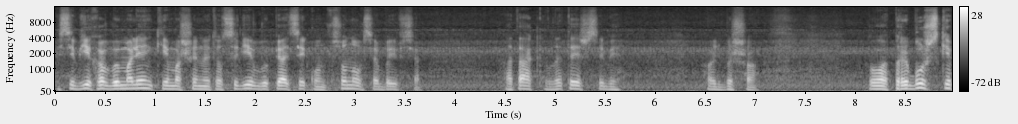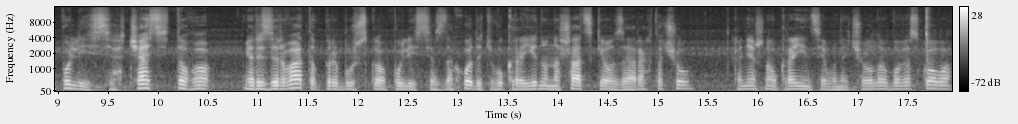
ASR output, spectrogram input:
Якщо б їхав би маленький машиною, то сидів би 5 секунд, всунувся би і все. А так, летиш собі, хоч би що. О, Прибужське Полісся. Часть того резервату Прибужського Полісся заходить в Україну на Шацькі озера, хто чув. Звісно, українці вони чули обов'язково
